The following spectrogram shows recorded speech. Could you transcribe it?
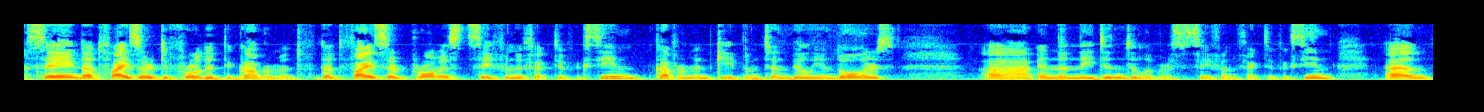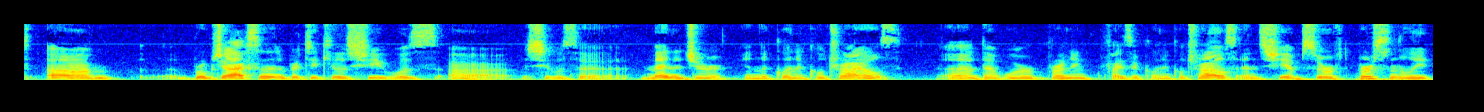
saying that Pfizer defrauded the government, that Pfizer promised safe and effective vaccine, government gave them ten billion dollars, uh, and then they didn't deliver safe and effective vaccine. And um, Brook Jackson, in particular, she was uh, she was a manager in the clinical trials uh, that were running Pfizer clinical trials, and she observed personally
